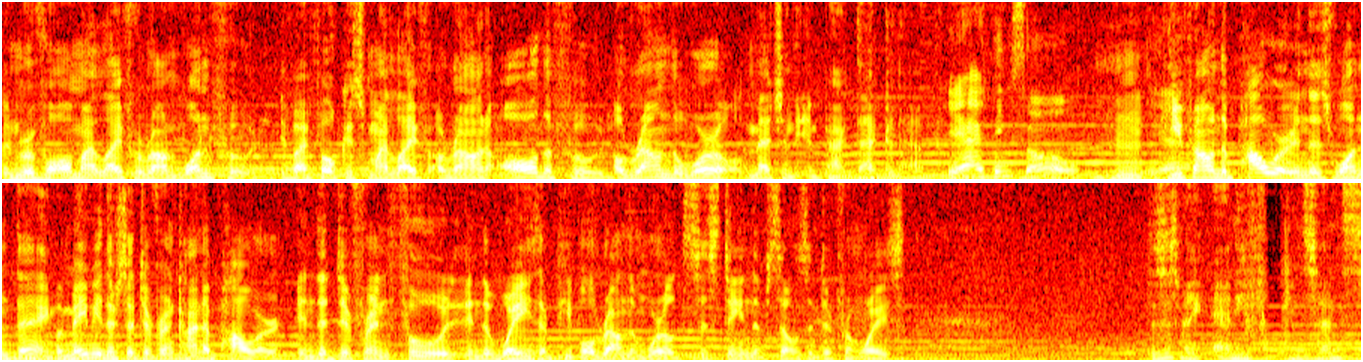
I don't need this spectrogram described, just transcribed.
and revolve my life around one food if I focused my life around all the food around the world. Imagine the impact that could have. Yeah, I think so. Mm-hmm. He found the power in this one thing, but maybe there's a different kind of power in the different food, in the ways that people around the world sustain themselves in different ways. Does this make any fucking sense?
